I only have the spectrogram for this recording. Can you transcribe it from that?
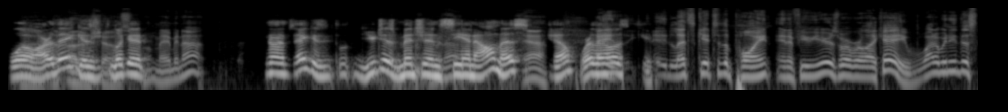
Well, Uh, are the they? Because look at Well, maybe not. you know what I'm saying? Because you just mentioned Cien Almas. Yeah. You know where the Hey, hell is he? eh, let's get to the point in a few years where we're like, hey, why do we need this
